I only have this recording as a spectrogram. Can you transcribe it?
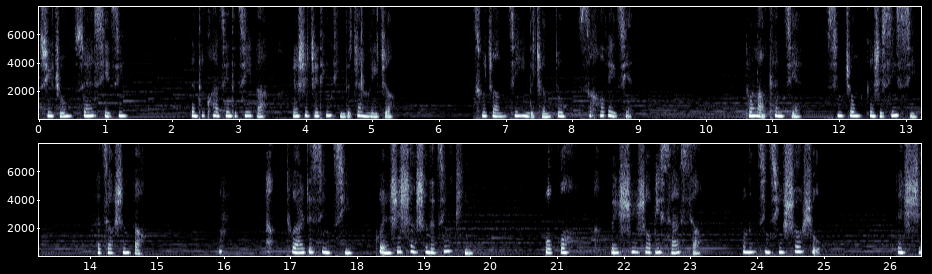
虚竹虽然戏精，但他胯间的鸡巴仍是直挺挺的站立着，粗壮坚硬的程度丝毫未减。童老看见，心中更是欣喜，他娇声道：“徒儿的性器果然是上上的精品，不过为师肉比狭小。”不能尽情收入，但是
